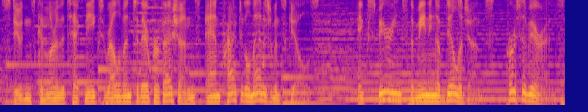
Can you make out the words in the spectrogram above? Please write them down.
Students can learn the techniques relevant to their professions and practical management skills. Experience the meaning of diligence, perseverance,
